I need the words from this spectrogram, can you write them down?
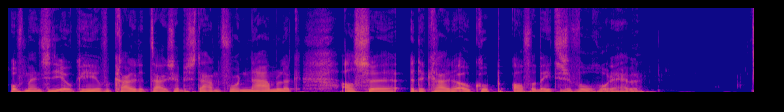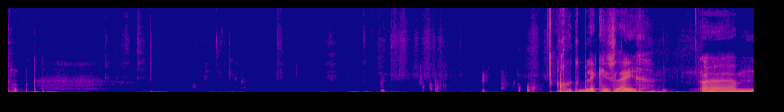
of mensen die ook heel veel kruiden thuis hebben staan. Voornamelijk als ze de kruiden ook op alfabetische volgorde hebben. Goed, de blik is leeg. Um,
